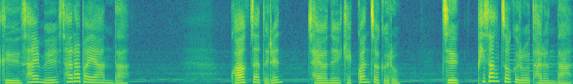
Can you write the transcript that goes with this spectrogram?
그 삶을 살아봐야 한다. 과학자들은 자연을 객관적으로, 즉, 피상적으로 다룬다.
